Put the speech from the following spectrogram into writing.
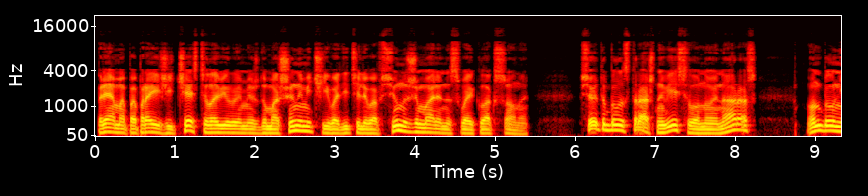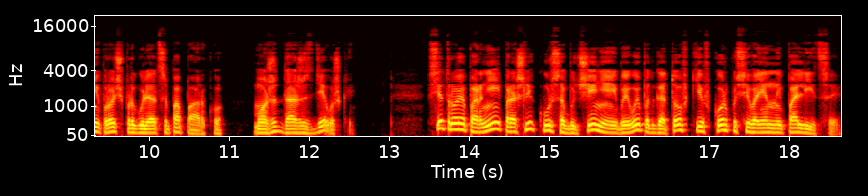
прямо по проезжей части, лавируя между машинами, чьи водители вовсю нажимали на свои клаксоны. Все это было страшно весело, но и на раз он был не прочь прогуляться по парку, может, даже с девушкой. Все трое парней прошли курс обучения и боевой подготовки в корпусе военной полиции.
